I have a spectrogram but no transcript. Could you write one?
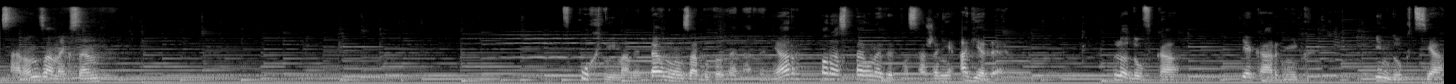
Salon z aneksem. Kuchni mamy pełną zabudowę na wymiar oraz pełne wyposażenie AGD lodówka, piekarnik, indukcja,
